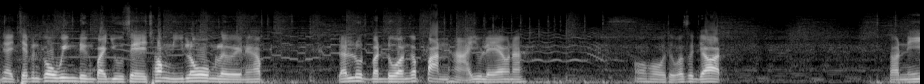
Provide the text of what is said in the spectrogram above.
เนี่ยเชฟเชนโก้วิ่งดึงไปยูเซช่องนี้โล่งเลยนะครับ แล้วหลุดมาดวลก็ปั่นหายอยู่แล้วนะ โอ้โห ถือว่าสุดยอด ตอนนี้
